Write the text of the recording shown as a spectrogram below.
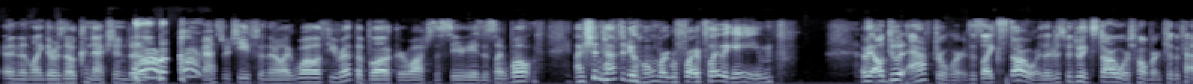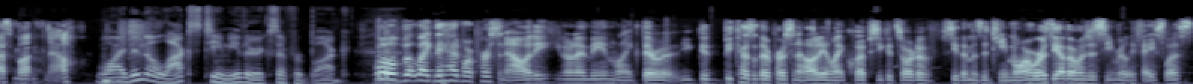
and then like there was no connection to Master Chief's, and they're like, well, if you read the book or watched the series, it's like, well, I shouldn't have to do homework before I play the game. I mean, I'll do it afterwards. It's like Star Wars. I've just been doing Star Wars homework for the past month now. Well, I didn't know Locke's team either, except for Buck. Well, but like they had more personality. You know what I mean? Like they were, you could because of their personality and like quips, you could sort of see them as a team more. Whereas the other ones just seem really faceless.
